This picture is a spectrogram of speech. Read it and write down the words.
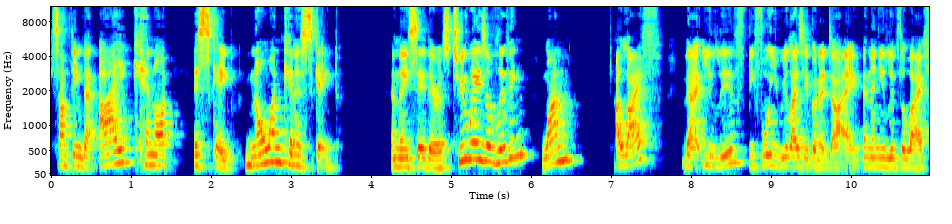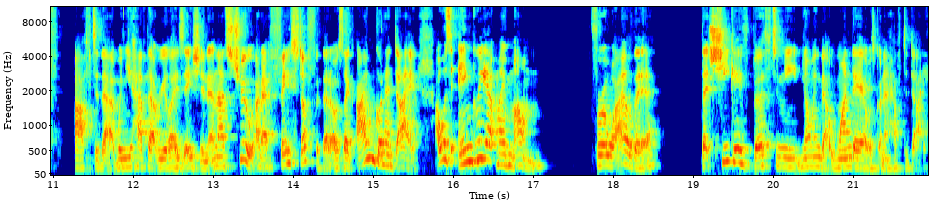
something that I cannot escape. No one can escape. And they say there is two ways of living one, a life that you live before you realize you're going to die and then you live the life after that when you have that realization. And that's true. And i faced off with that. I was like i'm going to die. I was angry at my mum for a while there that she gave birth to me knowing that one day i was going to have to die.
